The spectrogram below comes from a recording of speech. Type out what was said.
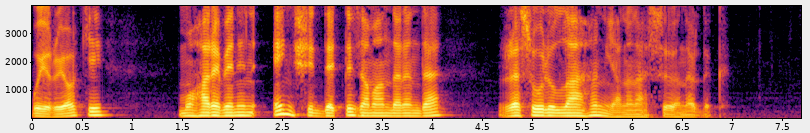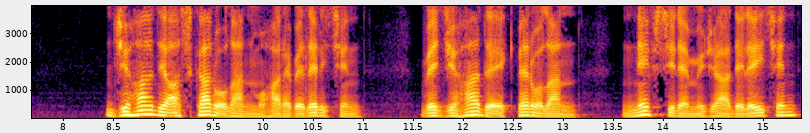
buyuruyor ki muharebenin en şiddetli zamanlarında Resulullah'ın yanına sığınırdık. Cihad-ı askar olan muharebeler için ve cihad-ı ekber olan nefs ile mücadele için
